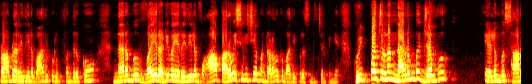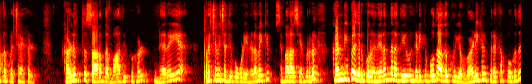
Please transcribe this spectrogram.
ப்ராப்ளம் ரீதியில் பாதிப்புகள் வந்திருக்கும். நரம்பு வயிறு அடிவயிறு ரீதியில் அறுவை சிகிச்சையே பண்ணுற அளவுக்கு பாதிப்புகளை சந்திச்சிருப்பீங்க. குறிப்பாக சொல்லணும்னா நரம்பு ஜவ்வு எலும்பு சார்ந்த பிரச்சனைகள் கழுத்து சார்ந்த பாதிப்புகள் நிறைய பிரச்சனை சந்திக்கக்கூடிய நிலைமைக்கு சிம்மராசி அன்பர்கள் கண்டிப்பாக இதற்கு ஒரு நிரந்தர தீர்வும் கிடைக்கும் போது அதற்குரிய வழிகள் பிறக்கப் போகுது.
